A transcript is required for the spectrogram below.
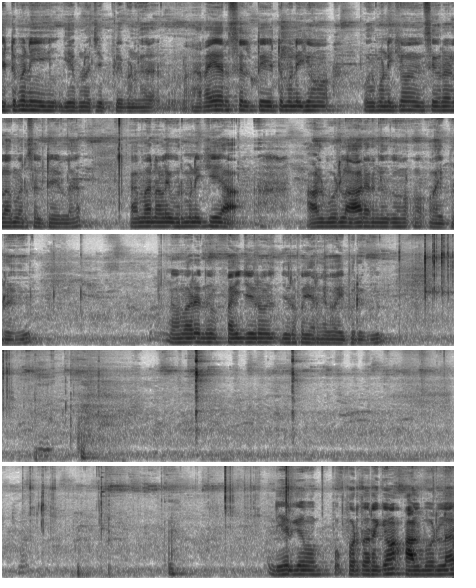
எட்டு மணி கேமில் வச்சு ப்ளே பண்ணுங்கள் நிறைய ரிசல்ட்டு எட்டு மணிக்கும் ஒரு மணிக்கும் சீரோ இல்லாமல் ரிசல்ட்டே இல்லை. அது மாதிரி நாளைக்கு ஒரு மணிக்கு ஆல் போர்டில் ஆறு இறங்குறதுக்கும் வாய்ப்பு இருக்குது அது மாதிரி இந்த ஃபைவ் ஜீரோ ஜீரோ ஃபைவ் இறங்க வாய்ப்பு இருக்குது டியர் கேமை பொறுத்த வரைக்கும் ஆல் போர்டில்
